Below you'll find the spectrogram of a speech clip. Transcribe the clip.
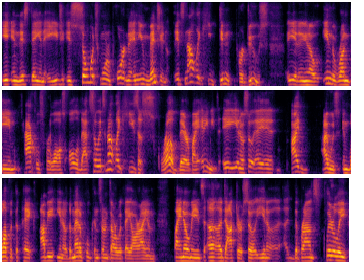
in, in, this day and age is so much more important. And you mentioned it's not like he didn't produce you know, in the run game, tackles for loss, all of that. So it's not like he's a scrub there by any means. Eh, you know, so eh, I I was in love with the pick. Obviously, you know, the medical concerns are what they are. I am by no means a, a doctor, so you know, uh, the Browns clearly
